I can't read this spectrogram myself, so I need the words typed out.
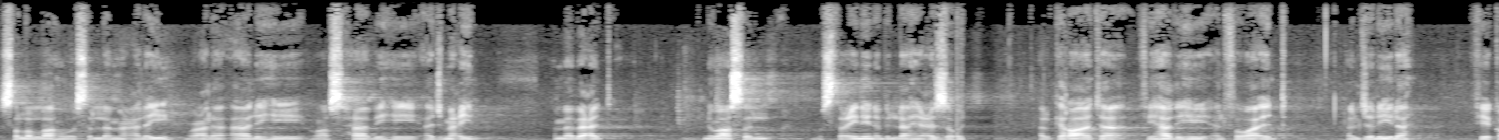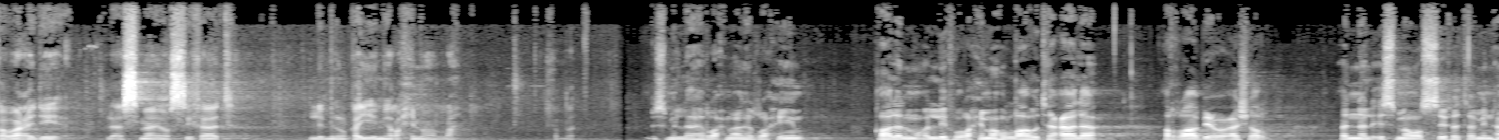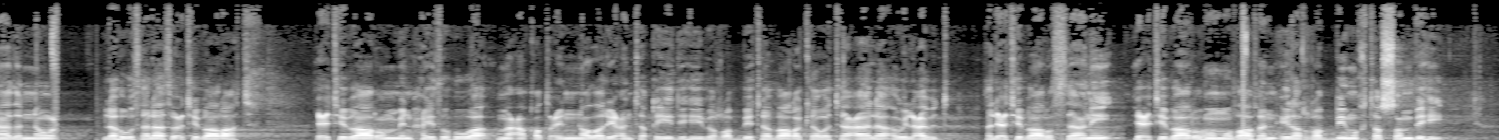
صلى الله وسلم عليه وعلى آله وأصحابه أجمعين. أما بعد نواصل مستعينين بالله عز وجل القراءة في هذه الفوائد الجليلة في قواعد الأسماء والصفات لابن القيم رحمه الله. تفضل. بسم الله الرحمن الرحيم. قال المؤلف رحمه الله تعالى الرابع عشر أن الاسم والصفة من هذا النوع له ثلاث اعتبارات. اعتبار من حيث هو مع قطع النظر عن تقييده بالرب تبارك وتعالى أو العبد. الاعتبار الثاني اعتباره مضافا إلى الرب مختصا به.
